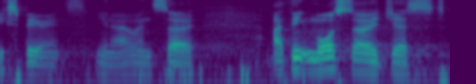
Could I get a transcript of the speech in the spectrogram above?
experience, you know. And so, I think more so just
